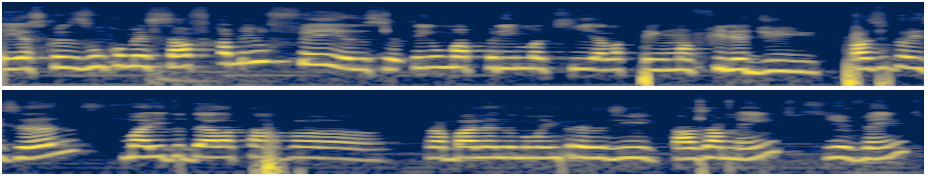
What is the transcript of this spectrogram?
e as coisas vão começar a ficar meio feias. Assim, eu tenho uma prima que ela tem uma filha de quase dois anos. O marido dela tava trabalhando numa empresa de casamentos, de eventos.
